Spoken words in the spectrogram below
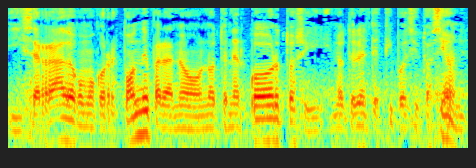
y cerrado como corresponde para no, no tener cortos y, no tener este tipo de situaciones.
